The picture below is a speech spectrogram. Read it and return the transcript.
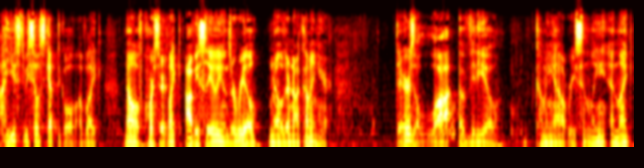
I used to be so skeptical of like, no, of course they're like obviously aliens are real. No, they're not coming here. There's a lot of video coming out recently, and like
